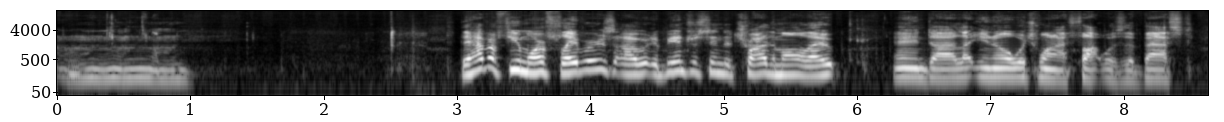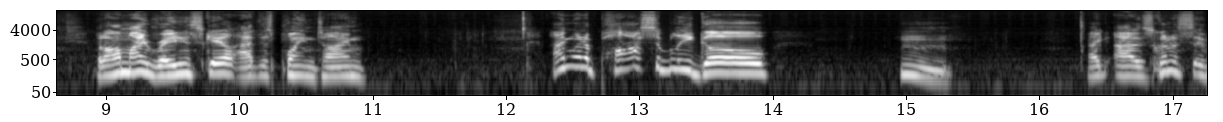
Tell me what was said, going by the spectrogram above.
Mm. They have a few more flavors. Would it'd be interesting to try them all out and uh, let you know which one I thought was the best. But on my rating scale at this point in time, I'm going to possibly go, hmm, I, I was going to say,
